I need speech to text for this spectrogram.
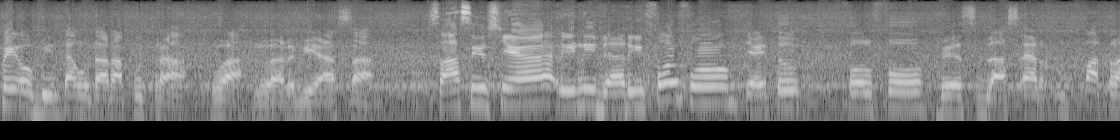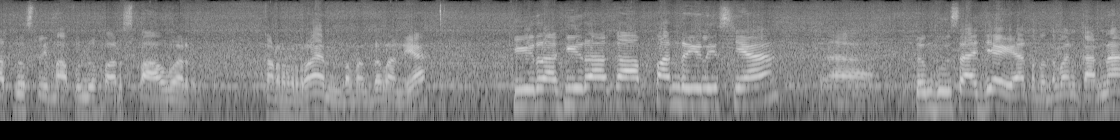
PO Bintang Utara Putra. Wah, luar biasa. Sasisnya ini dari Volvo, yaitu Volvo B11R 450 horsepower. Keren, teman-teman ya. Kira-kira kapan rilisnya? Nah, tunggu saja ya, teman-teman, karena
